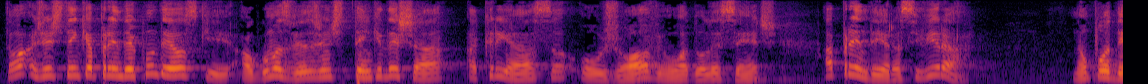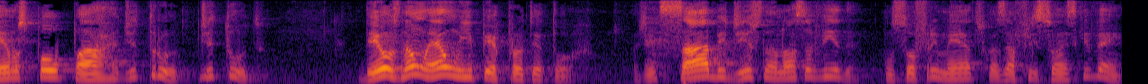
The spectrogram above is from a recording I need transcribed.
Então a gente tem que aprender com Deus que algumas vezes a gente tem que deixar a criança, ou o jovem, ou o adolescente aprender a se virar. Não podemos poupar de, de tudo. Deus não é um hiperprotetor. A gente sabe disso na nossa vida, com os sofrimentos, com as aflições que vêm.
